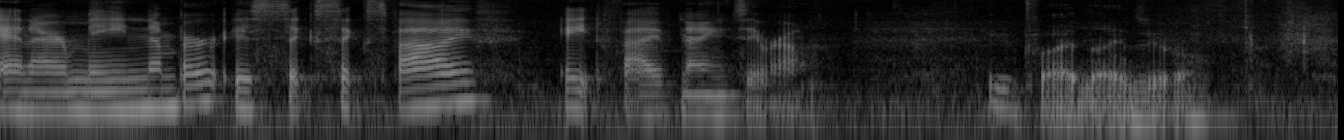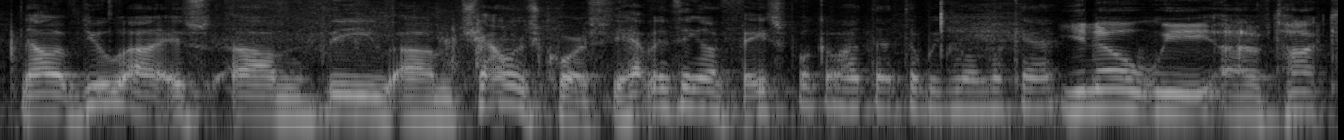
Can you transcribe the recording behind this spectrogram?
And our main number is 665 8590. 8590. Now, if you, uh, is um, the um, challenge course, do you have anything on Facebook about that that we can go look at? You know, we have talked,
